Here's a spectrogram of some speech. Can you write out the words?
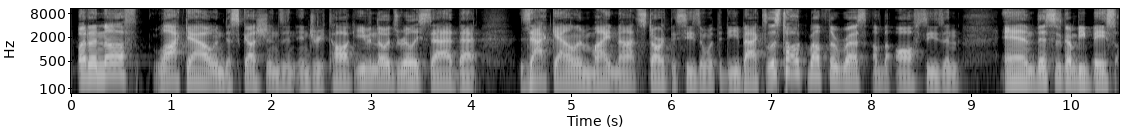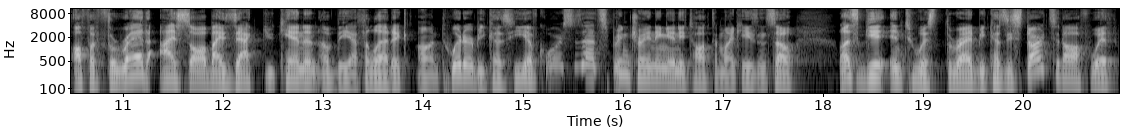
But enough lockout and discussions and injury talk, even though it's really sad that Zac Gallen might not start the season with the D backs. Let's talk about the rest of the offseason. And this is going to be based off a thread I saw by Zach Buchanan of The Athletic on Twitter because he, of course, is at spring training and he talked to Mike Hazen. So let's get into his thread because he starts it off with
